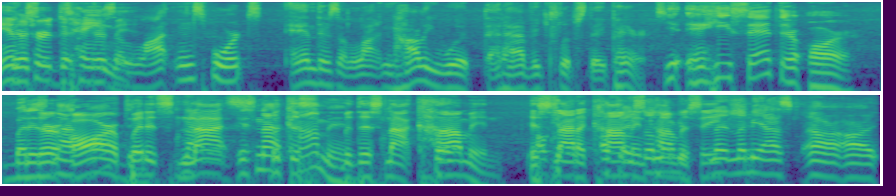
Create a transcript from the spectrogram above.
there's- There's, entertainment. a lot in sports, and there's a lot in Hollywood that have eclipsed their parents. Yeah, and he said there are, but it's there not are, often. but it's not- not. it's not but this- common. But it's not common. it's Okay, not a okay, common so let me- conversation. Let, let me ask: are, are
